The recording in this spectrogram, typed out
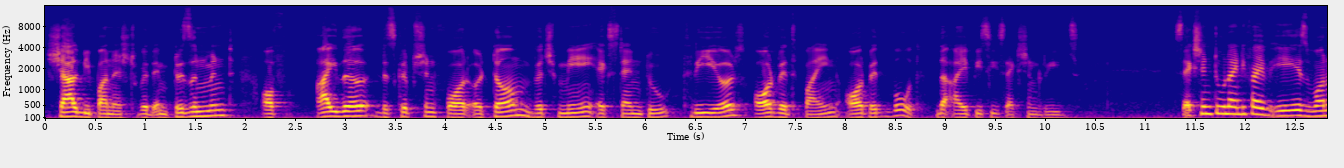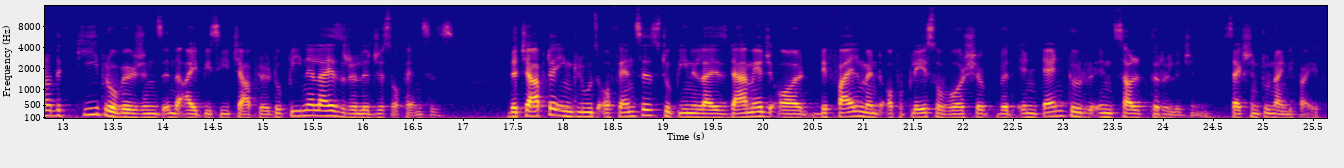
shall be punished with imprisonment of either description for a term which may extend to three years or with fine or with both, the IPC section reads. Section 295A is one of the key provisions in the IPC chapter to penalize religious offences. The chapter includes offences to penalize damage or defilement of a place of worship with intent to insult the religion. Section 295.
